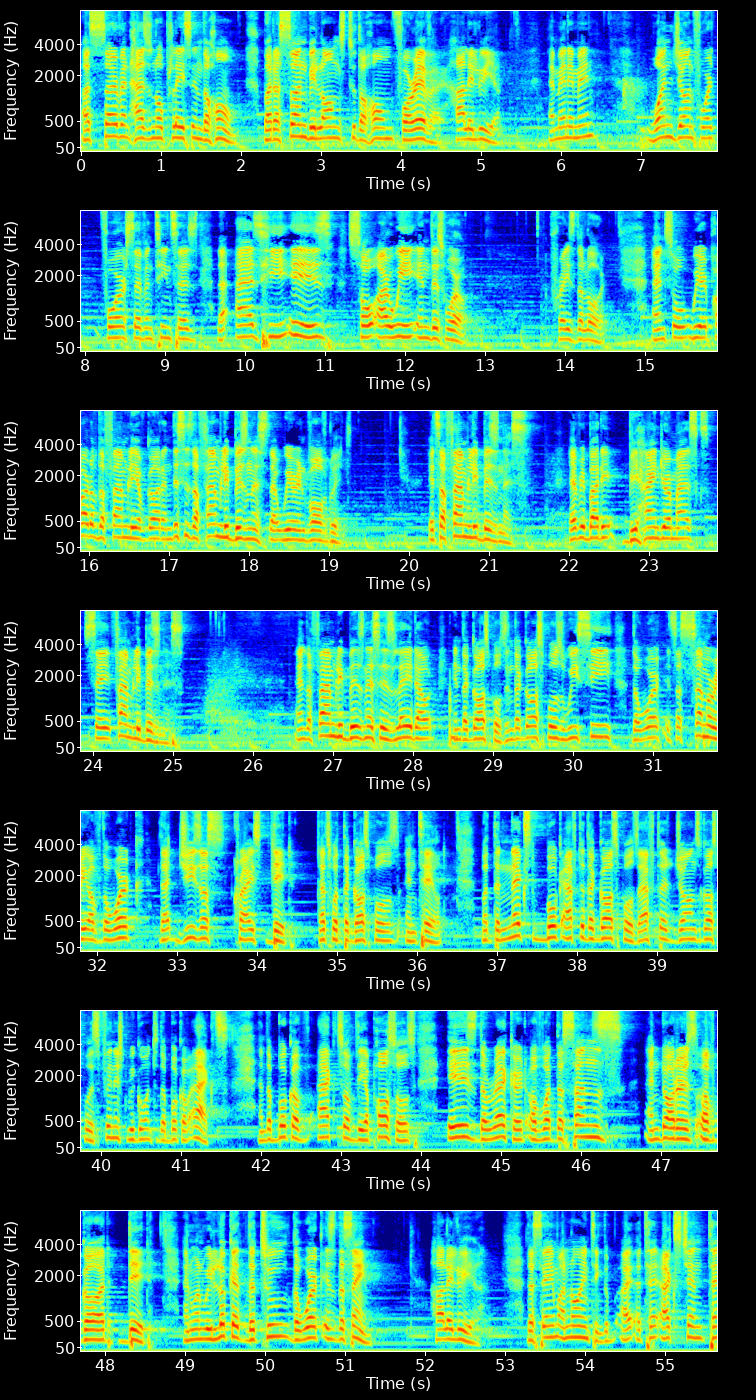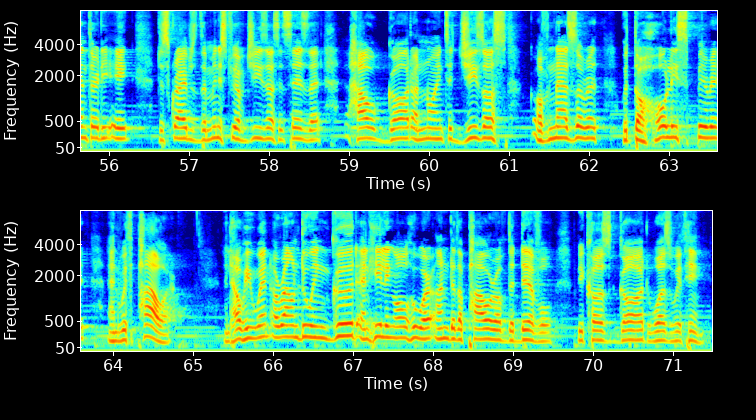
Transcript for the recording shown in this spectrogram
A servant has no place in the home, but a son belongs to the home forever. Hallelujah. Amen, amen. 1 John 4, 4 17 says that as he is, so are we in this world. Praise the Lord. And so we're part of the family of God, and this is a family business that we're involved with. It's a family business. Everybody behind your masks say family business. And the family business is laid out in the Gospels. In the Gospels, we see the work, it's a summary of the work that Jesus Christ did. That's what the Gospels entailed. But the next book after the Gospels, after John's Gospel is finished, we go into the book of Acts. And the book of Acts of the Apostles is the record of what the sons and daughters of God did. And when we look at the two, the work is the same. Hallelujah. The same anointing. The, Acts 10, 10:38 describes the ministry of Jesus. It says that how God anointed Jesus of Nazareth with the Holy Spirit and with power. and how he went around doing good and healing all who were under the power of the devil because God was with him.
